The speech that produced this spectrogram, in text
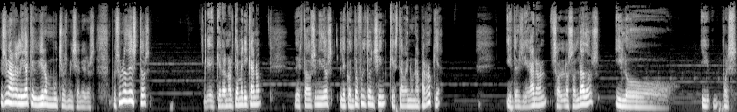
es una realidad que vivieron muchos misioneros. Pues uno de estos, eh, que era norteamericano, de Estados Unidos, le contó Fulton Sheen que estaba en una parroquia. Y entonces llegaron los soldados y lo. Y pues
